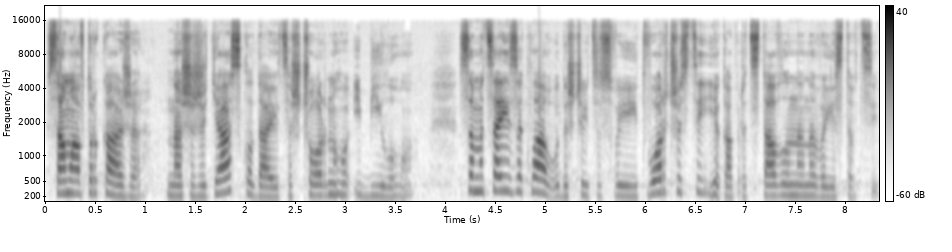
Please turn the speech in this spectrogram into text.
Сам автор каже, наше життя складається з чорного і білого. Саме це і заклав у дещицю своєї творчості, яка представлена на виставці.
